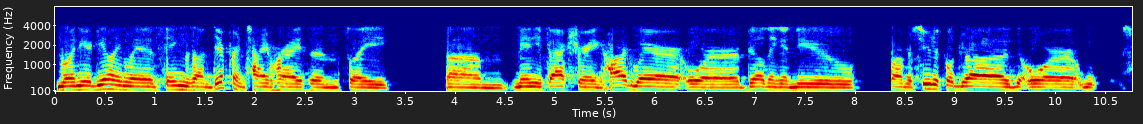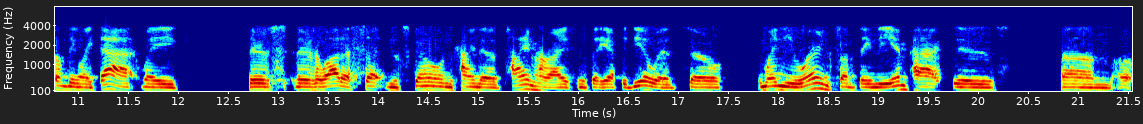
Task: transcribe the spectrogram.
When you're dealing with things on different time horizons, like um, manufacturing hardware or building a new pharmaceutical drug or something like that, like there's there's a lot of set in stone kind of time horizons that you have to deal with. So when you learn something, the impact is um, uh,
